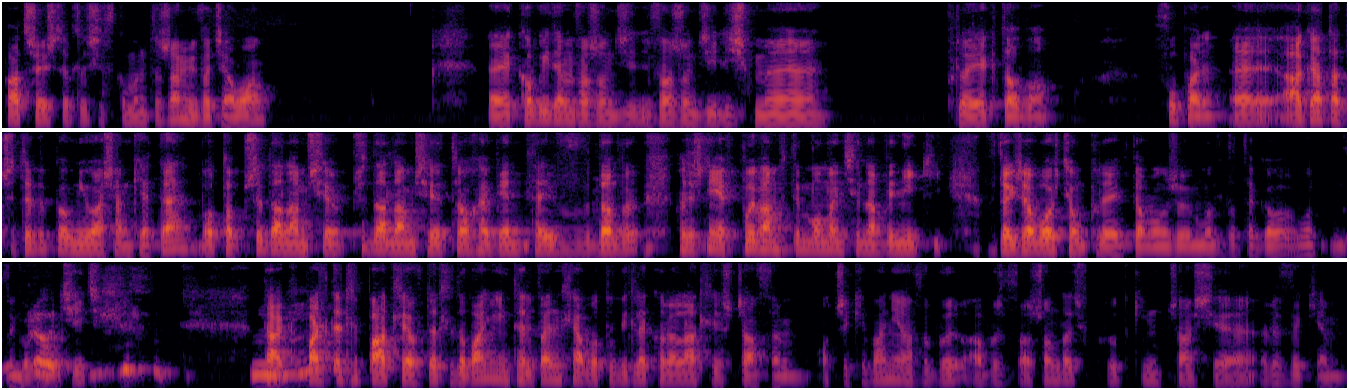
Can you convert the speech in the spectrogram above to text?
Patrzę jeszcze, co się z komentarzami zadziało. E, COVID-em zarządzi, zarządziliśmy projektowo. Super. E, Agata, czy ty wypełniłaś ankietę? Bo to przyda nam się, przyda nam się trochę więcej, w, do, chociaż nie, wpływam w tym momencie na wyniki, w dojrzałością projektową, żeby móc do tego, do tego wrócić. Tak, mm -hmm. partycypacja, zdecydowanie interwencja, bo tu widzę korelację z czasem. Oczekiwanie, aby, aby zażądać w krótkim czasie ryzykiem.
